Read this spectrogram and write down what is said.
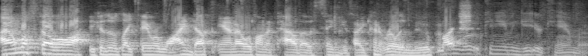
I almost fell off because it was like they were lined up and I was on a tile that was sinking, so I couldn't really move How much. low can you even get your camera?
